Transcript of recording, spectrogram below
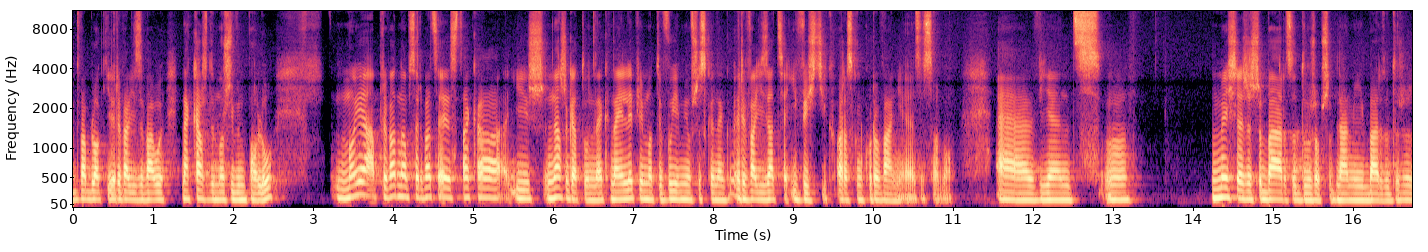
dwa bloki rywalizowały na każdym możliwym polu. Moja prywatna obserwacja jest taka, iż nasz gatunek najlepiej motywuje mimo wszystko rywalizacja i wyścig oraz konkurowanie ze sobą. E, więc... Mm, Myślę, że jeszcze bardzo dużo przed nami i bardzo dużo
